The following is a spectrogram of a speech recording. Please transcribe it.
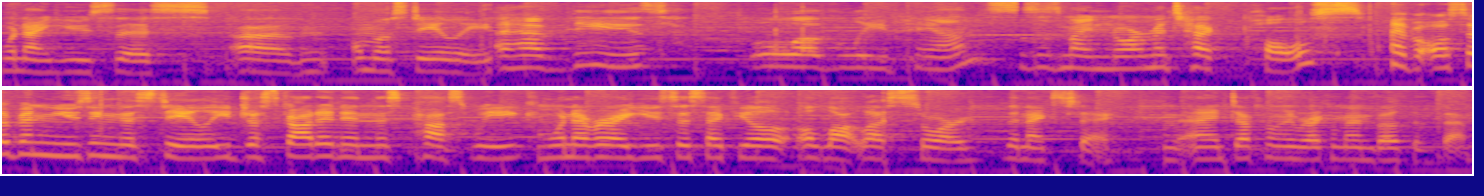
when I use this um, almost daily. I have these lovely pants. This is my Normatec Pulse. I've also been using this daily, just got it in this past week. Whenever I use this, I feel a lot less sore the next day. And I definitely recommend both of them.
